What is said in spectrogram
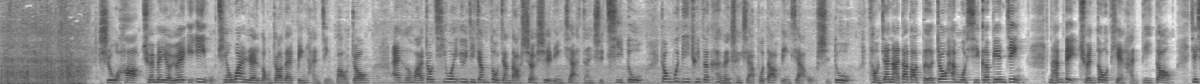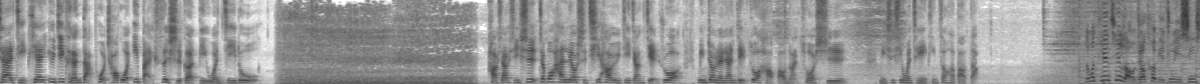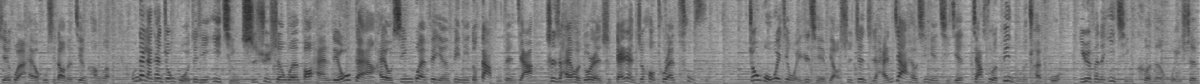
十五号，全美有约一亿五千万人笼罩在冰寒警报中。爱荷华州气温预计将骤降到摄氏零下三十七度，中部地区则可能剩下不到零下五十度。从加拿大到德州和墨西哥边境，南北全都天寒地冻。接下来几天，预计可能打破超过一百四十个低温纪录。好消息是，这波寒流十七号预计将减弱，民众仍然得做好保暖措施。米氏新闻钱以婷综合报道。那么天气冷就要特别注意心血管还有呼吸道的健康了。我们再来看中国，最近疫情持续升温，包含流感还有新冠肺炎病例都大幅增加，甚至还有很多人是感染之后突然猝死。中国卫健委日前也表示，正值寒假还有新年期间，加速了病毒的传播，一月份的疫情可能回升。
